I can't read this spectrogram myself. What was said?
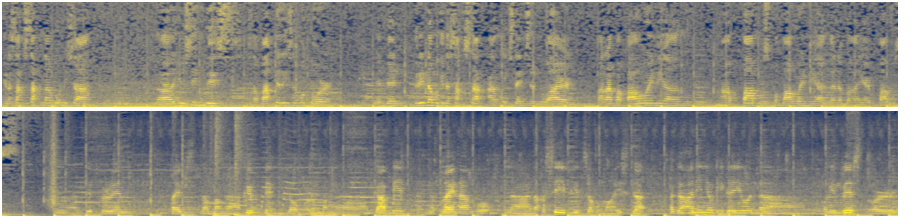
ginasaksak na mo ni siya ah, using this sa battery sa motor and then green na mo ginasaksak ang extension wire para ma-power niya ang ah, pumps ma-power niya ang ganang mga air pumps uh, different types ng mga equipment no, or mga gamit na try na ako na nakasave yun sa mga isda. Tagaan ninyo higayon na mag-invest or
